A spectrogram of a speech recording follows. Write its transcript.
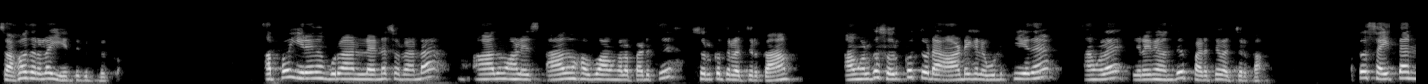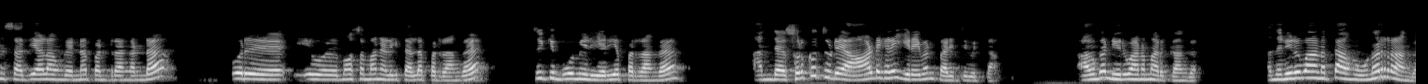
சகோதரர்களா ஏத்துக்கிட்டு இருக்கோம். அப்போ இறைவன் குரான்ல என்ன சொல்றான்னா ஆதம் அலை ஆதம் ஹவ்வா அவங்கள படுத்து சொர்க்கத்தில் வச்சிருக்கான். அவங்களுக்கு சொர்க்கத்தோட ஆடைகளை உடுத்தியதை அவங்கள இறைவன் வந்து படுத்து வச்சிருக்கான். அப்போ சைத்தான் சதியால் அவங்க என்ன பண்றாங்கன்னா ஒரு மோசமான நிலைக்கு தள்ளப்படுறாங்க. தூக்கி பூமியில் எரியப்படுறாங்க அந்த சொர்க்கத்துடைய ஆடைகளை இறைவன் பறித்து விட்டான். அவங்க நிர்வாணமா இருக்காங்க. அந்த நிர்வாணத்தை அவங்க உணர்றாங்க.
